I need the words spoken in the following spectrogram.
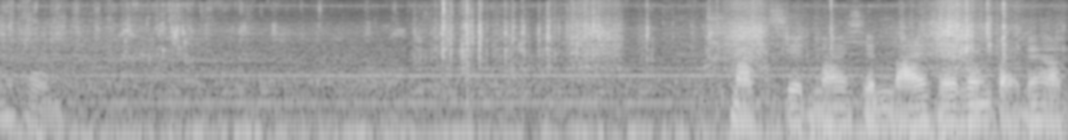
ครับผมหมักเสร็จหน่อยเสร็จหลายใส่ลงไปด้ครับ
